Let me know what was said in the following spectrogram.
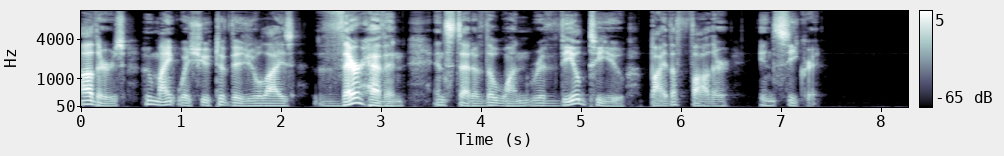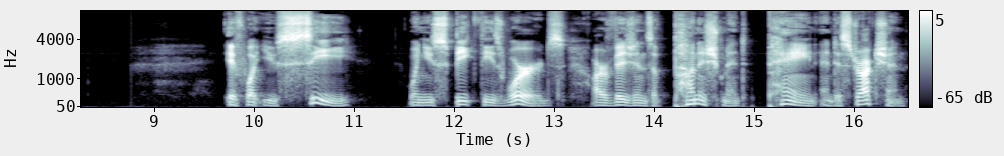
others who might wish you to visualize their heaven instead of the one revealed to you by the Father in secret. If what you see when you speak these words are visions of punishment, pain, and destruction,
